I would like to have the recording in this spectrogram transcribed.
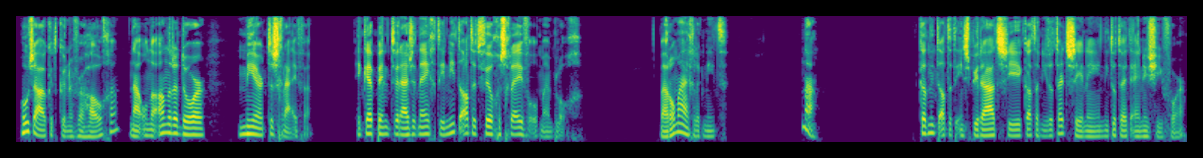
Hoe zou ik het kunnen verhogen? Nou, onder andere door meer te schrijven. Ik heb in 2019 niet altijd veel geschreven op mijn blog. Waarom eigenlijk niet? Nou, ik had niet altijd inspiratie, ik had er niet altijd zin in, niet altijd energie voor.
